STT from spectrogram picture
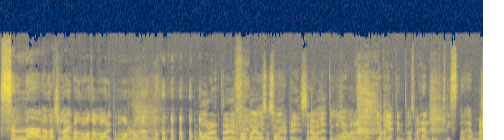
Sen när har Lattjo Lajban-lådan varit på morgonen? Var det inte det? Eller var det bara jag som såg reprisen när jag var liten på Jag morgonen? vet, jag vet inte vad som har hänt i kristna hem.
